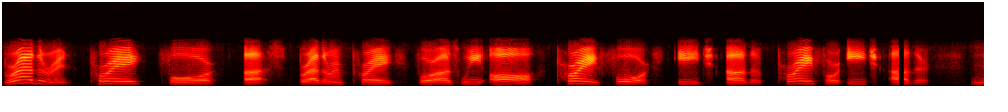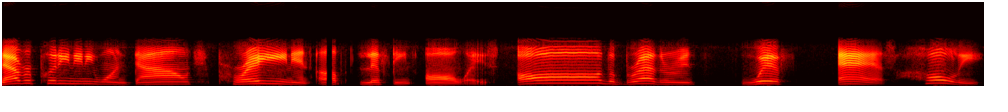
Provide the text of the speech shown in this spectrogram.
Brethren, pray for us. Brethren, pray for us. We all pray for each other. Pray for each other. Never putting anyone down, praying and uplifting always. All the brethren with as holy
